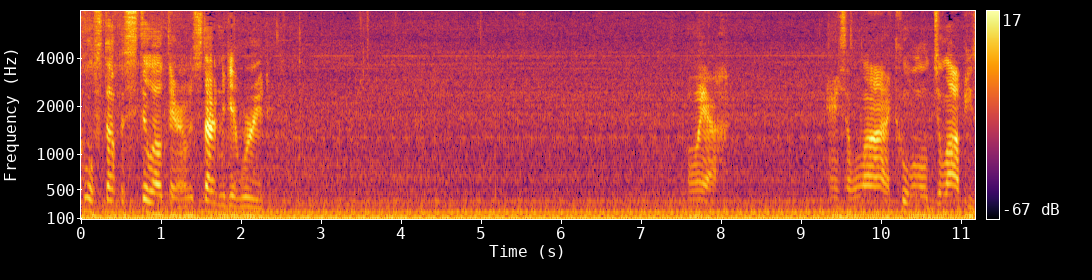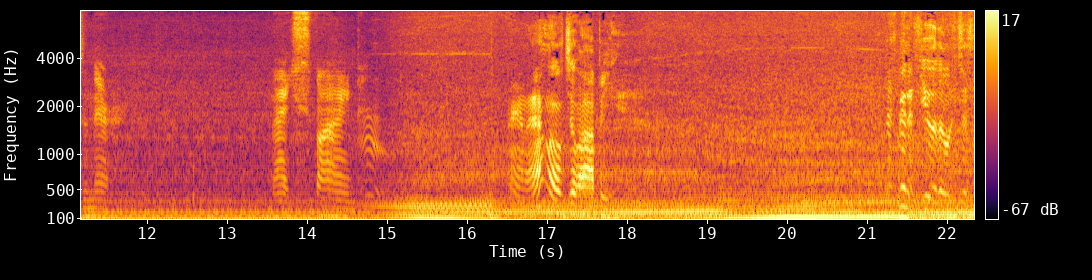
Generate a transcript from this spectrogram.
cool stuff is still out there. I was starting to get worried. Oh yeah. There's a lot of cool old jalopies in there. Nice find. Man, that little jalopy. There's been a few of those just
